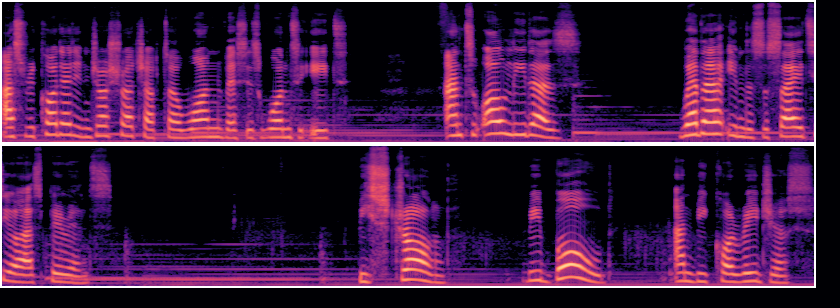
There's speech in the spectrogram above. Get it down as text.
as recorded in Joshua chapter 1, verses 1 to 8, and to all leaders, whether in the society or as parents. Be strong, be bold, and be courageous.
